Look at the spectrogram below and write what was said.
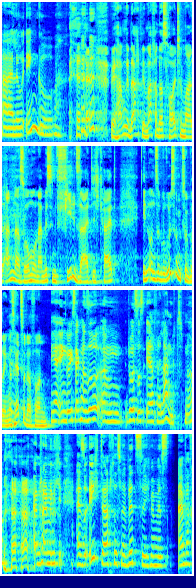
Hallo Ingo. wir haben gedacht, wir machen das heute mal andersrum, um ein bisschen Vielseitigkeit in unsere Begrüßung zu bringen. Was hältst du davon? Ja, Ingo, ich sag mal so, ähm, du hast es eher verlangt. Ne? Anscheinend bin ich. Also ich dachte, es wäre witzig, wenn wir es einfach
